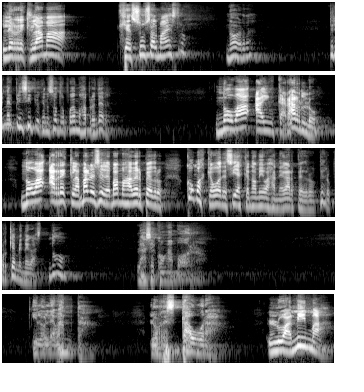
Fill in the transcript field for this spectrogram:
¿le reclama Jesús al maestro? No, ¿verdad? Primer principio que nosotros podemos aprender. No va a encararlo, no va a reclamarle decirle, vamos a ver, Pedro, ¿cómo es que vos decías que no me ibas a negar, Pedro? Pero ¿por qué me negaste? No, lo hace con amor. Y lo levanta, lo restaura, lo anima.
